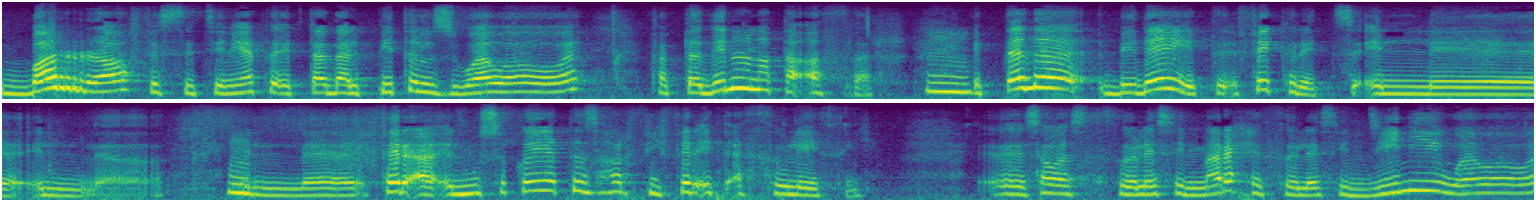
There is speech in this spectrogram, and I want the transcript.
بره في الستينات ابتدى البيتلز و و و فابتدينا نتأثر. مم. ابتدى بداية فكرة ال- ال- الفرقه الموسيقية تظهر في فرقة الثلاثي. آه، سواء الثلاثي المرح الثلاثي الديني و و و.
